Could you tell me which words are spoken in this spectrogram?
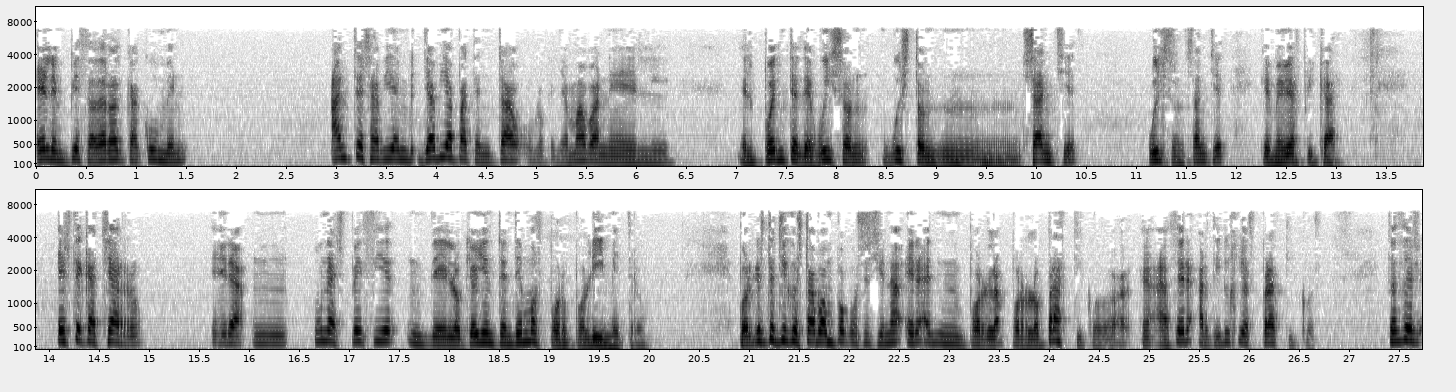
él empieza a dar al cacumen antes había, ya había patentado lo que llamaban el, el puente de Wilson, Winston Sánchez, Wilson Sánchez, que me voy a explicar. Este cacharro era una especie de lo que hoy entendemos por polímetro. Porque este chico estaba un poco obsesionado era por, por lo práctico, hacer artilugios prácticos. Entonces,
